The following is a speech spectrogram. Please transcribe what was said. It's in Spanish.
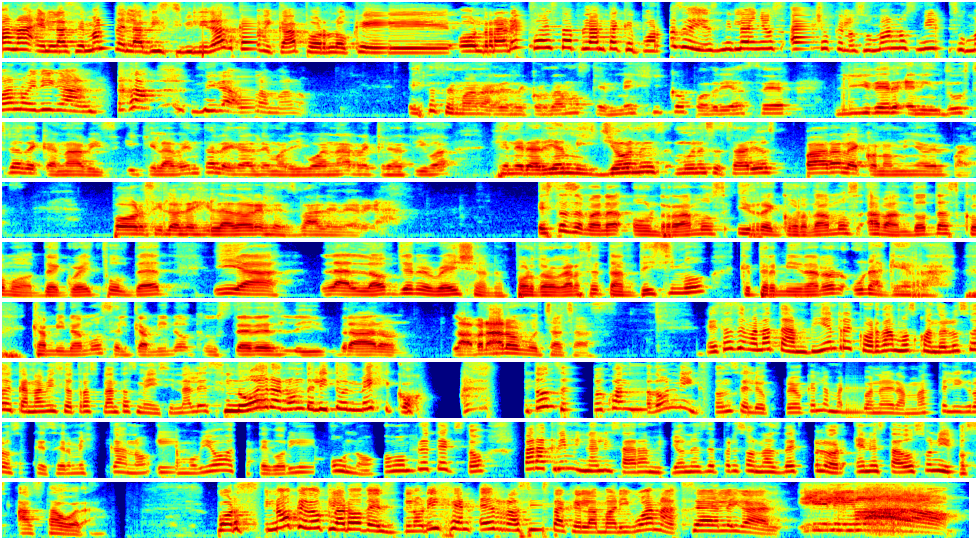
semana en la semana de la visibilidad cábica, por lo que honraremos a esta planta que por más de 10.000 años ha hecho que los humanos miren su mano y digan, mira, una mano. Esta semana les recordamos que México podría ser líder en industria de cannabis y que la venta legal de marihuana recreativa generaría millones muy necesarios para la economía del país. Por si los legisladores les vale verga. Esta semana honramos y recordamos a bandotas como The Grateful Dead y a la Love Generation por drogarse tantísimo que terminaron una guerra. Caminamos el camino que ustedes libraron. Labraron, muchachas. Esta semana también recordamos cuando el uso de cannabis y otras plantas medicinales no eran un delito en México. Entonces fue cuando a Don Nixon se le ocurrió que la marihuana era más peligrosa que ser mexicano y la movió a categoría 1 como un pretexto para criminalizar a millones de personas de color en Estados Unidos hasta ahora. Por si no quedó claro desde el origen, es racista que la marihuana sea ilegal. ¡Ilimado!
